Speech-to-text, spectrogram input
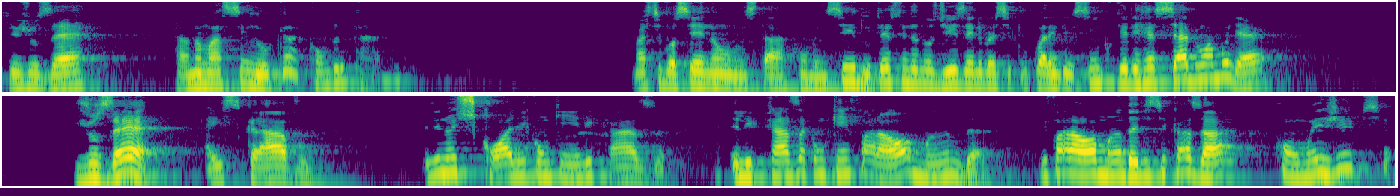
que José está numa sinuca complicada. Mas se você não está convencido, o texto ainda nos diz aí no versículo 45 que ele recebe uma mulher. José é escravo. Ele não escolhe com quem ele casa. Ele casa com quem Faraó manda. E Faraó manda ele se casar com uma egípcia,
